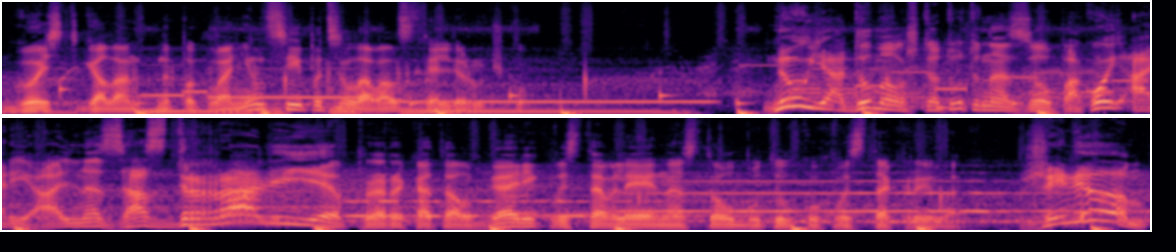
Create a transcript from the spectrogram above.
Гость галантно поклонился и поцеловал Стелле ручку. «Ну, я думал, что тут у нас за упокой, а реально за здравие!» Пророкотал Гарик, выставляя на стол бутылку хвостокрыла. «Живем!»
